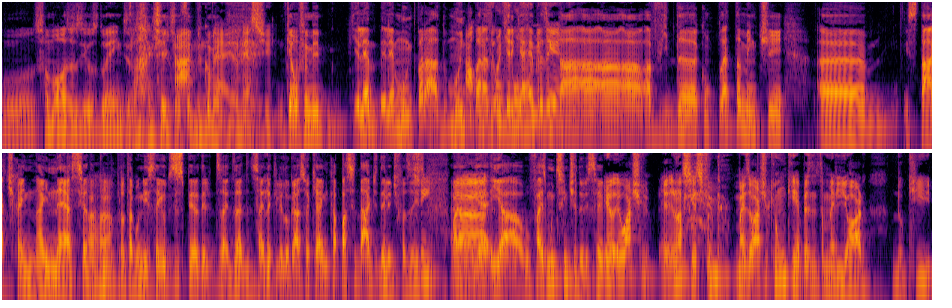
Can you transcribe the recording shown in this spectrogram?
Os famosos e os duendes lá, que, que eu ah, sempre comento. é, eu nem assisti. Que é um filme. Ele é, ele é muito parado, muito Ah, um parado, fi- porque um- ele um quer representar que- a, a, a, vida completamente é, estática, a inércia do, do protagonista e o desespero dele de sair, de sair daquele lugar, só que a incapacidade dele de fazer Sim. isso. É, Ah, e é- e a- faz muito sentido ele ser. Eu, eu acho. Eu não assisti esse filme, mas eu acho que um que representa melhor do que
